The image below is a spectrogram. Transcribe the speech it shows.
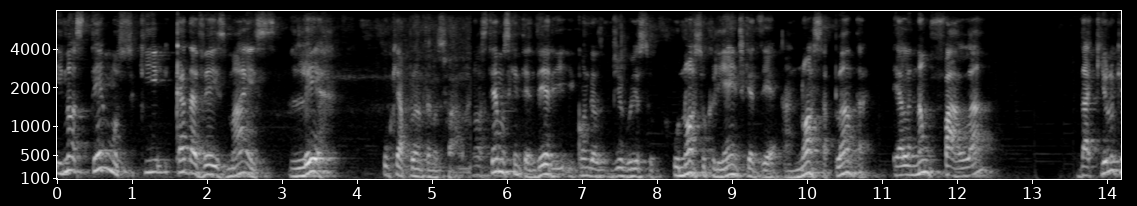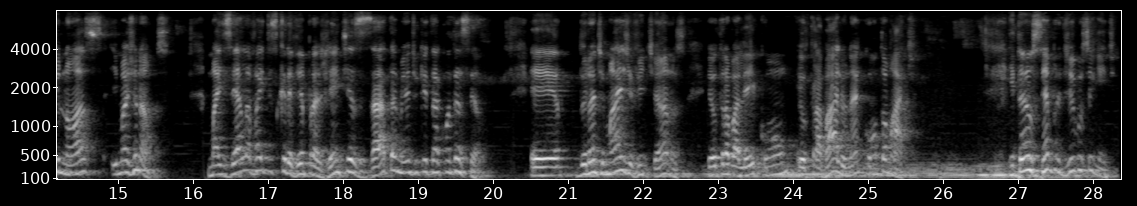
E nós temos que cada vez mais ler o que a planta nos fala. Nós temos que entender, e, e, quando eu digo isso, o nosso cliente, quer dizer, a nossa planta, ela não fala daquilo que nós imaginamos, mas ela vai descrever para a gente exatamente o que está acontecendo. É, durante mais de 20 anos, eu trabalhei com, eu trabalho né, com tomate. Então eu sempre digo o seguinte:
